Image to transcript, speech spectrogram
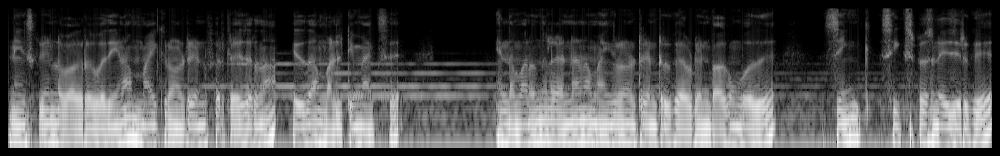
நீங்கள் ஸ்க்ரீனில் பார்க்குறது பார்த்தீங்கன்னா மைக்ரோ நியூட்ரியன் ஃபெர்டிலைசர் தான். இதுதான் மல்டி மேக்ஸு இந்த மருந்தில் என்னென்ன மைக்ரோ நியூட்ரியன் இருக்குது அப்படின்னு பார்க்கும்போது சிங்க் சிக்ஸ் பர்சன்டேஜ் இருக்குது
